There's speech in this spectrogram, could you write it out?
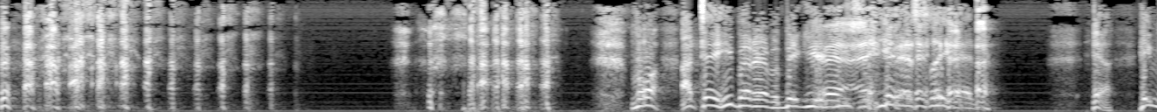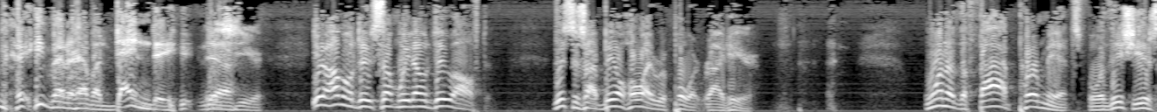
Boy, I tell you, he better have a big year at USC. Yeah, he he better have a dandy this Yeah. year. You know, I'm going to do something we don't do often. This is our Bill Hoy report right here. One of the five permits for this year's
